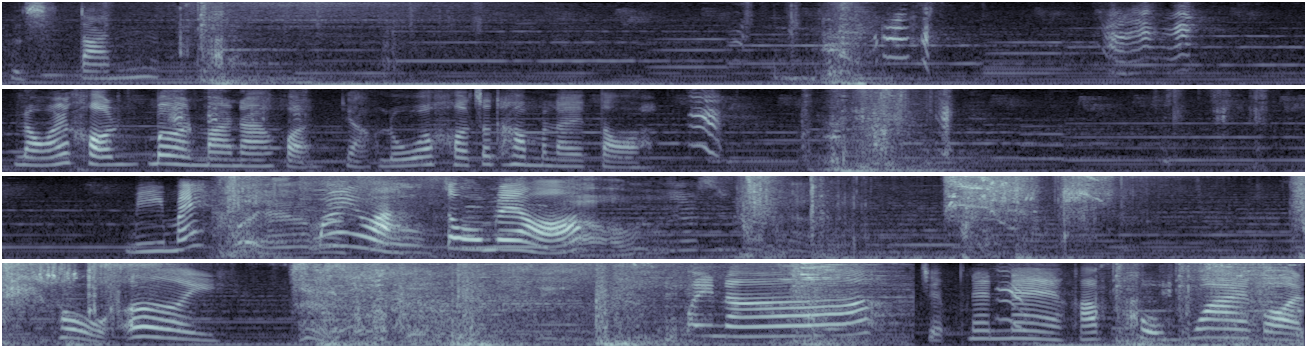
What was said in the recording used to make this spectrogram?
หรือสตันรอให้เขาเบิร์นมานาก่อน อยากรู้ว่าเขาจะทำอะไรต่อ มีไหม ไม่ว่ะโจมเลยเหรอโถเอ้ย ไม่นะ เจ็บแน่ๆครับ ผมไหว้ก่อน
